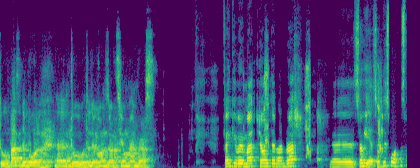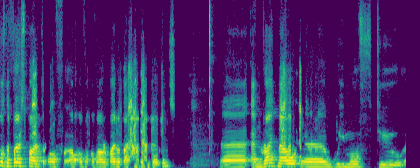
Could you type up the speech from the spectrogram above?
to pass the ball uh, to, to the consortium members. Thank you very much, Zsolt and Andras. Uh, so yeah, so this was this was the first part of of, of our pilot action presentations, uh, and right now we move to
